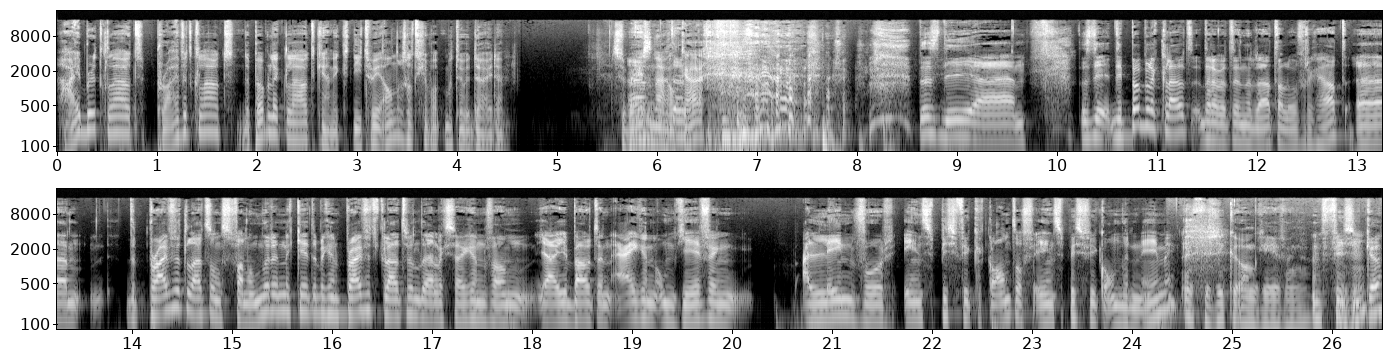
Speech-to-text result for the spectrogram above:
Hybrid cloud, private cloud, de public cloud ken ik. Die twee anders had je wat moeten duiden. Ze wijzen naar elkaar. dus die, uh, dus die, die public cloud, daar hebben we het inderdaad al over gehad. Uh, de private cloud, ons van onder in de keten beginnen. Private cloud wil eigenlijk zeggen van, ja, je bouwt een eigen omgeving alleen voor één specifieke klant of één specifieke onderneming. Een fysieke omgeving. Een fysieke,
